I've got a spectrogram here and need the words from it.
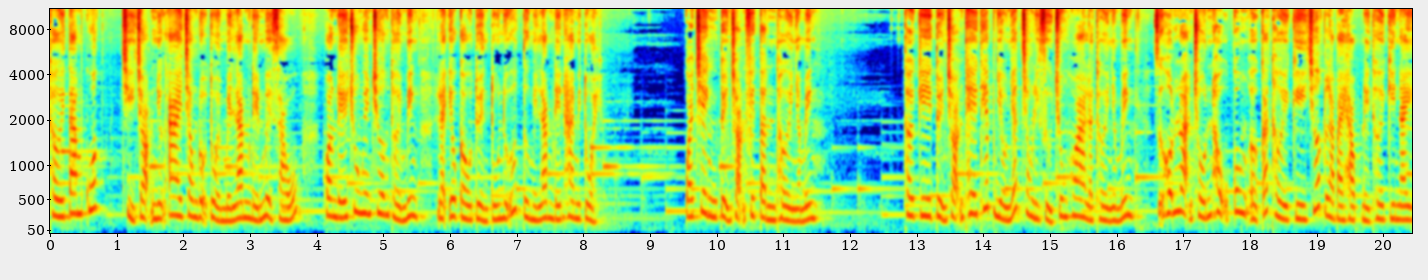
Thời Tam Quốc chỉ chọn những ai trong độ tuổi 15 đến 16. Hoàng đế Chu Nguyên Chương thời Minh lại yêu cầu tuyển tú nữ từ 15 đến 20 tuổi. Quá trình tuyển chọn phi tần thời nhà Minh Thời kỳ tuyển chọn thê thiếp nhiều nhất trong lịch sử Trung Hoa là thời nhà Minh. Sự hỗn loạn trốn hậu cung ở các thời kỳ trước là bài học để thời kỳ này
